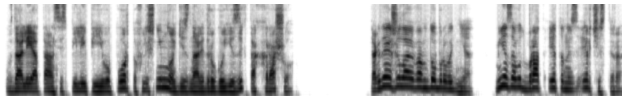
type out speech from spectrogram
Вдали от Ансис Пилипи и его портов лишь немногие знали другой язык так хорошо. Тогда я желаю вам доброго дня. Меня зовут брат Этан из Эрчестера.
